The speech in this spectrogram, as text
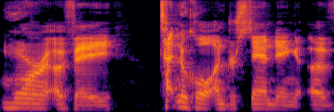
more of a technical understanding of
